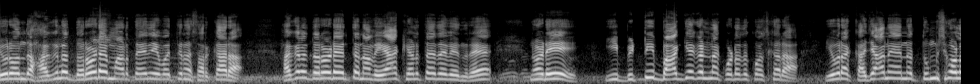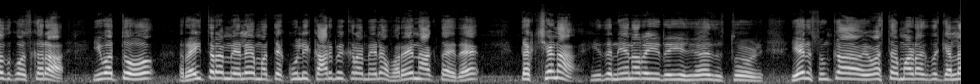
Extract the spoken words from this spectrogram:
ಇವರೊಂದು ಹಗಲು ದರೋಡೆ ಮಾಡ್ತಾಯಿದೆ ಇವತ್ತಿನ ಸರ್ಕಾರ. ಹಗಲು ದರೋಡೆ ಅಂತ ನಾವು ಯಾಕೆ ಹೇಳ್ತಾ ಇದ್ದೇವೆ ಅಂದರೆ, ನೋಡಿ ಈ ಬಿಟ್ಟಿ ಭಾಗ್ಯಗಳನ್ನ ಕೊಡೋದಕ್ಕೋಸ್ಕರ, ಇವರ ಖಜಾನೆಯನ್ನು ತುಂಬಿಸ್ಕೊಳ್ಳೋದಕ್ಕೋಸ್ಕರ ಇವತ್ತು ರೈತರ ಮೇಲೆ ಮತ್ತು ಕೂಲಿ ಕಾರ್ಮಿಕರ ಮೇಲೆ ಹೊರೆಯನ್ನು ಹಾಕ್ತಾ ಇದೆ. ತಕ್ಷಣ ಇದನ್ನೇನಾರು ಇದು ಏನು ಸುಂಕ ವ್ಯವಸ್ಥೆ ಮಾಡೋದಕ್ಕೆಲ್ಲ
